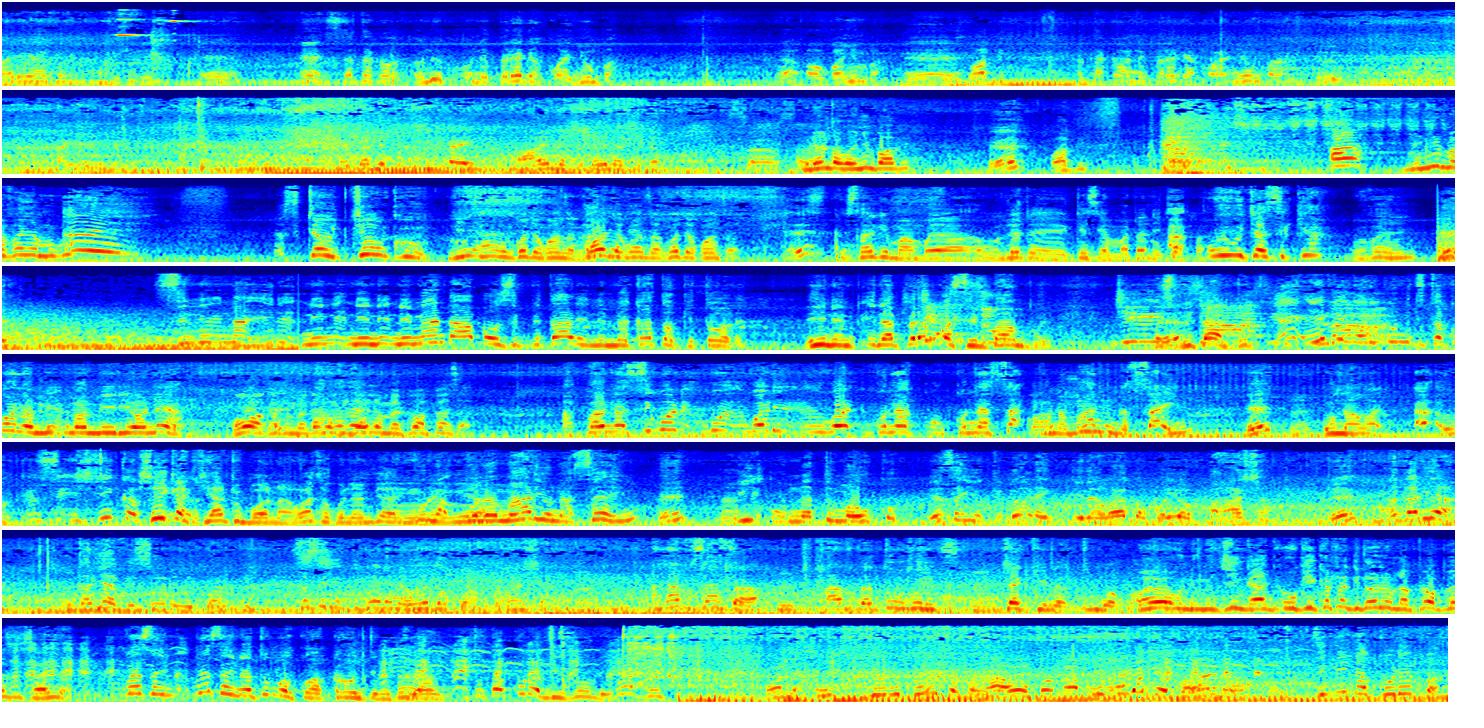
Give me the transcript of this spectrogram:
Habari yako? Eh, Eh, nataka unipeleke kwa nyumba. Eh, oh, kwa nyumba. Eh, Wapi? nataka unipeleke kwa nyumba. Ai. Sasa nikishika hii. Ah, ina shida, ina shida. Sawa. Unaenda kwa nyumba wapi? Eh? Wapi? Ah, mimi nimefanya mguu? Nasikia uchungu. Ni haya ngoja kwanza, ngoja kwanza, ngoja kwanza. Eh? Sitaki mambo ya ulete kesi ya maternity Ah, hapa. wewe hujasikia? Umefanya nini? Eh? Si nimeenda hapa hospitali nimekatwa kitole. Hii inapelekwa Zimbabwe. Hospitali? Eh, hivi karibuni tutakuwa na mamilionea. Oh, wakati umekata kitole umepewa pesa. Hapana, si wali, wali, wali, kuna kuna sa, kuna mahali una sign eh? Una uh, si, shika Shika kiatu bwana, wacha kuniambia kuna, kuna mali mahali una sign eh? Hii unatuma huko. Sasa hiyo kidole inawekwa kwa hiyo bahasha. Eh? Angalia, angalia vizuri ni kwa. Sasa hiyo kidole inaweka kwa bahasha. Alafu sasa after two weeks check inatumwa kwa Wewe ni mjinga aje? Ukikatwa kidole unapewa pesa saa hiyo. pesa ina, pesa inatumwa kwa account mtu yangu. Tutakula vizuri. Pole. ni- si unipeleke bwana. Ah, wewe toka hapo, Nipeleke bwana. Si mimi nakulipa.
